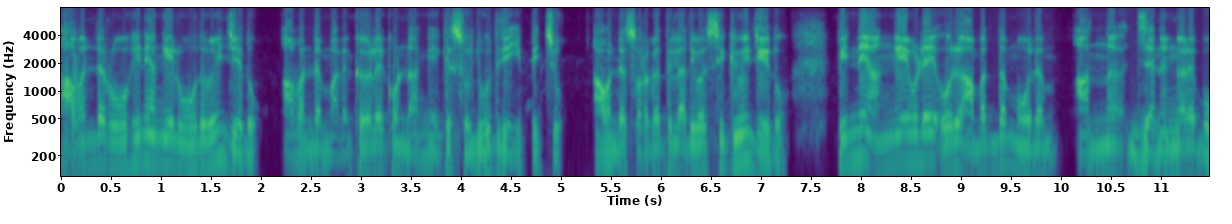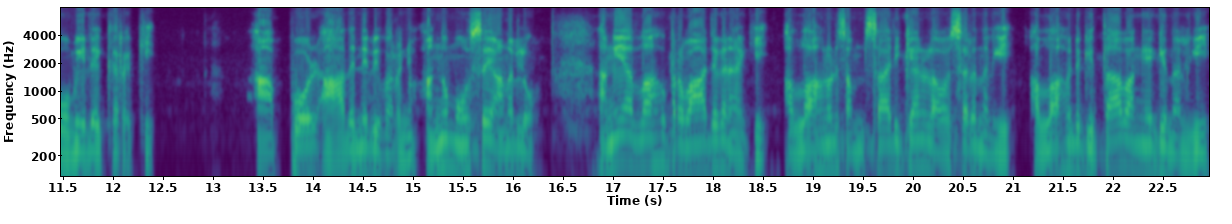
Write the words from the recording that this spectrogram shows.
അവന്റെ റൂഹിനെ അങ്ങയിൽ ഊതുകയും ചെയ്തു. അവന്റെ മലക്കുകളെ കൊണ്ട് അങ്ങേക്ക് സുജൂത് ചെയ്യിപ്പിച്ചു. അവന്റെ സ്വർഗത്തിൽ അധിവസിക്കുകയും ചെയ്തു. പിന്നെ അങ്ങയുടെ ഒരു അബദ്ധം മൂലം അന്ന് ജനങ്ങളെ ഭൂമിയിലേക്ക് ഇറക്കി. അപ്പോൾ ആദനബി പറഞ്ഞു അങ്ങ് മൂസയാണല്ലോ. അങ്ങയെ അള്ളാഹു പ്രവാചകനാക്കി. അള്ളാഹുവിനോട് സംസാരിക്കാനുള്ള അവസരം നൽകി. അള്ളാഹുവിന്റെ കിതാബ് അങ്ങേക്ക് നൽകി.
